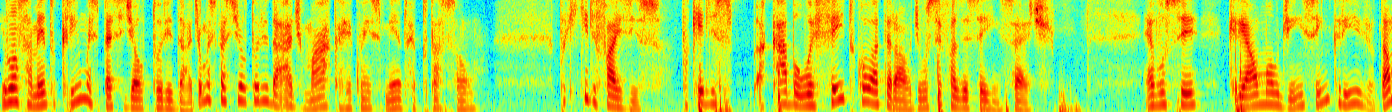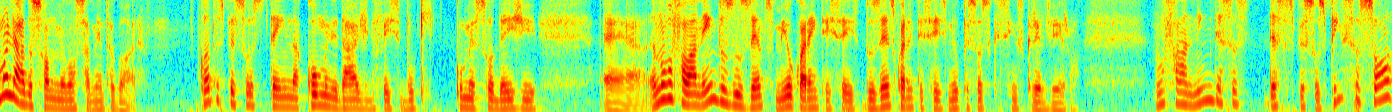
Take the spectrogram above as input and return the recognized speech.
E lançamento cria uma espécie de autoridade. É uma espécie de autoridade, marca, reconhecimento, reputação. Por que, que ele faz isso? Porque eles acaba o efeito colateral de você fazer 6 em 7 é você criar uma audiência incrível. Dá uma olhada só no meu lançamento agora. Quantas pessoas tem na comunidade do Facebook que começou desde é, eu não vou falar nem dos 200 mil, 46, 246 mil pessoas que se inscreveram. Não vou falar nem dessas, dessas pessoas. Pensa só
